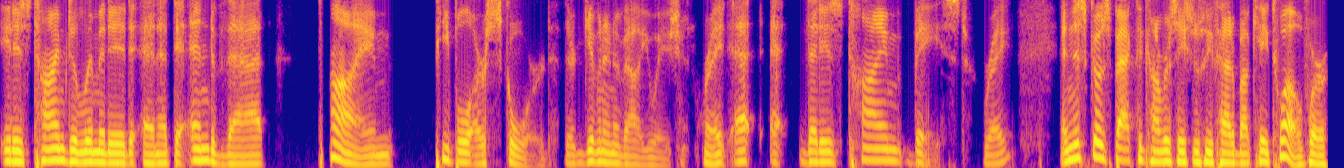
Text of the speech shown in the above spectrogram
it is time delimited and at the end of that time people are scored. They're given an evaluation, right? At, at that is time based, right? And this goes back to conversations we've had about K-12 where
